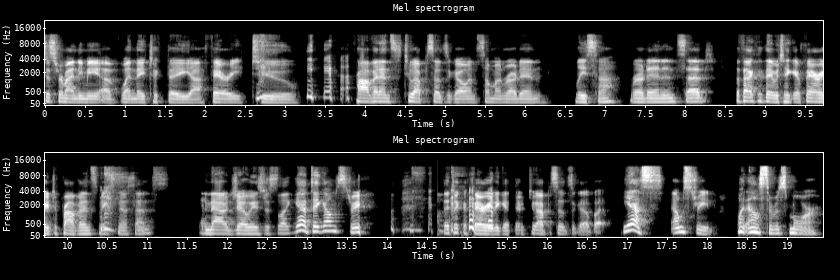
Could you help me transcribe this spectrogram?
just reminding me of when they took the uh, ferry to yeah. Providence two episodes ago, and someone wrote in, Lisa wrote in and said, the fact that they would take a ferry to Providence makes no sense. And now Joey's just like, yeah, take Elm Street. they took a ferry to get there two episodes ago. But yes, Elm Street. What else? There was more.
